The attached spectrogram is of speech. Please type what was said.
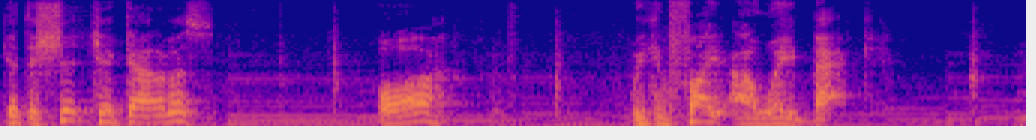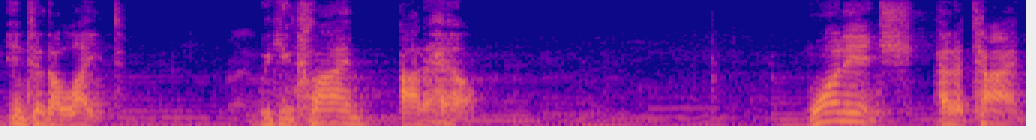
get the shit kicked out of us, or we can fight our way back into the light. We can climb out of hell. One inch at a time.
